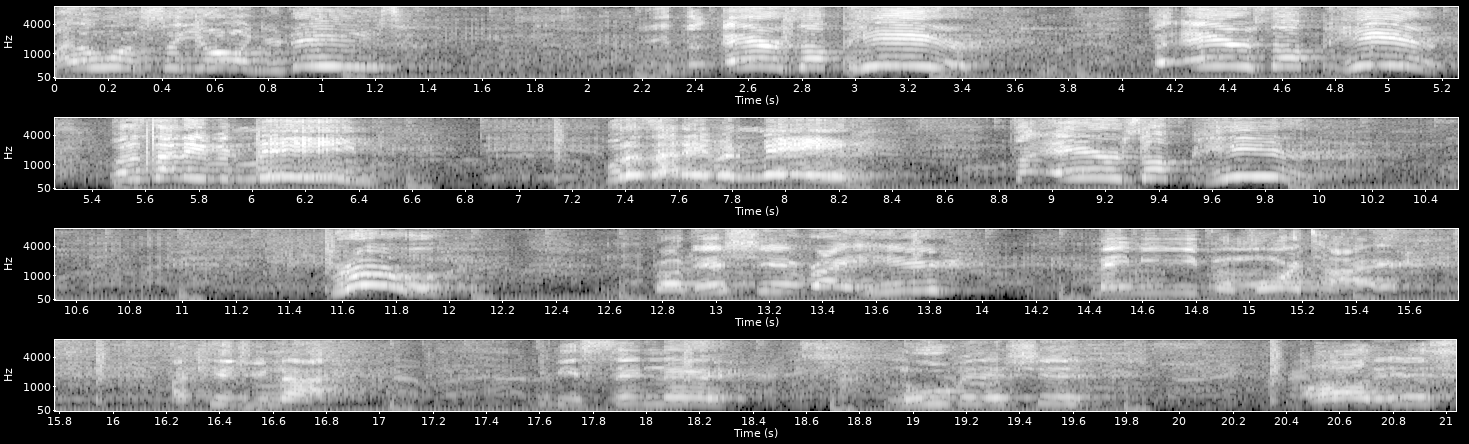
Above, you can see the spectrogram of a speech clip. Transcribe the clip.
I don't want to see you on your knees. The air's up here. The air's up here. What does that even mean? What does that even mean? The air's up here. Bro, bro, this shit right here made me even more tired. I kid you not. You be sitting there moving and shit, all this,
